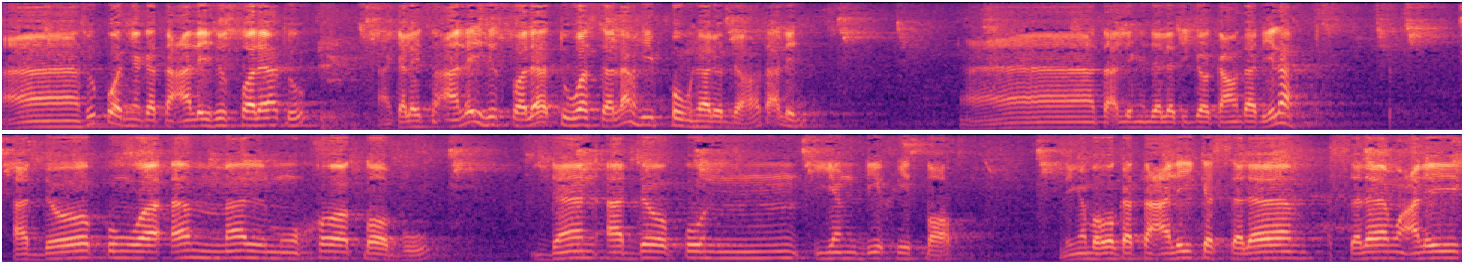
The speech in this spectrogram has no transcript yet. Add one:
Ha supaya dengan kata alaihi salatu ha, kalau itu alaihi salatu wassalam hipung lalu dah tak boleh ha, tak boleh jalan tiga kaum tadilah adapun wa ammal mukhatabu dan adapun yang dikhitab dengan bahawa kata alaikas salam assalamu alaik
